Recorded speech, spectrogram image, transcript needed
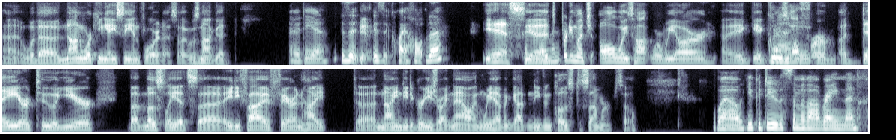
uh, with a non-working AC in Florida, so it was not good. Oh dear, is it yeah. is it quite hot there? Yes, yeah, it's pretty much always hot where we are. Uh, it, it, cools right. off for a day or two a year, but mostly it's uh, 85 Fahrenheit, uh, 90 degrees right now, and we haven't gotten even close to summer. So, wow, you could do with some of our rain then.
